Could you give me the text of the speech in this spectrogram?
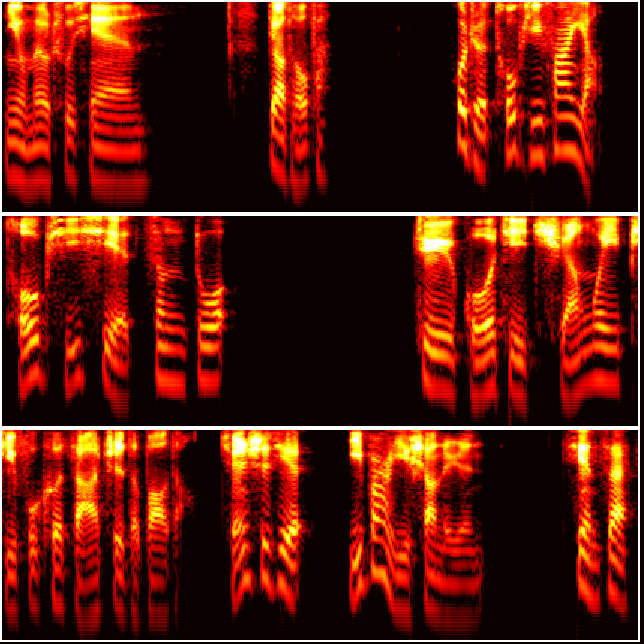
你有没有出现掉头发，或者头皮发痒、头皮屑增多？据国际权威皮肤科杂志的报道，全世界一半以上的人现在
